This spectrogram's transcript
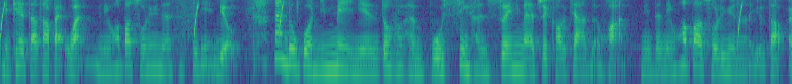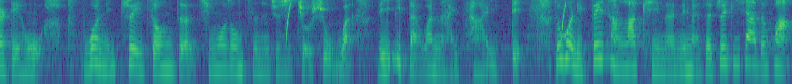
你可以达到百万，年化报酬率呢是四点六。那如果你每年都会很不幸很衰，你买最高价的话，你的年化报酬率呢有到二点五。不过你最终的期末终值呢就是九十五万，离一百万呢还差一点。如果你非常 lucky 呢，你买在最低价的话，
